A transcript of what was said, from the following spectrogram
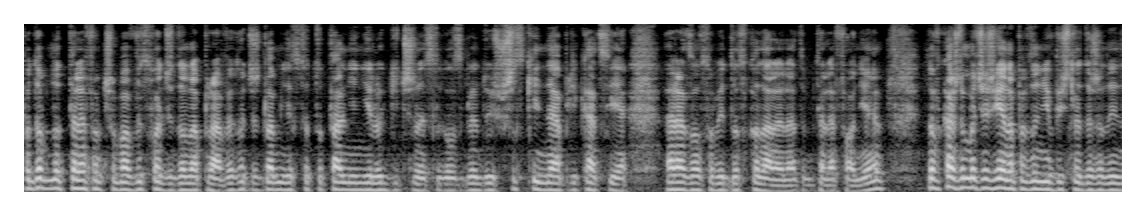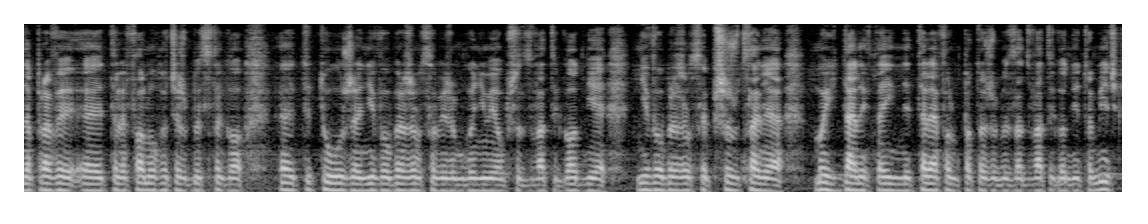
Podobno telefon trzeba wysłać do naprawy, chociaż dla mnie jest to totalnie nielogiczne z tego względu, iż wszystkie inne aplikacje radzą sobie doskonale na tym telefonie. No w każdym razie ja na pewno nie wyślę do żadnej naprawy e, telefonu, chociażby z tego e, tytułu, że nie wyobrażam sobie, żebym go nie miał przez dwa tygodnie, nie wyobrażam sobie przerzucania moich danych na inny telefon po to, żeby za dwa tygodnie to mieć,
